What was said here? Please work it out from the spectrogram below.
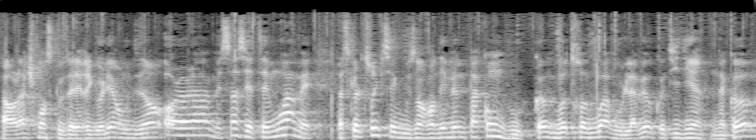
alors là, je pense que vous allez rigoler en vous disant Oh là là, mais ça c'était moi, mais parce que le truc, c'est que vous en rendez même pas compte, vous. Comme votre voix, vous l'avez au quotidien, d'accord?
